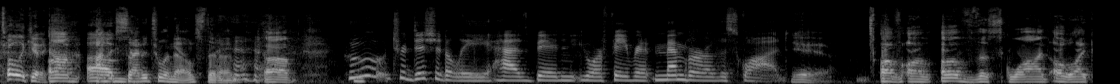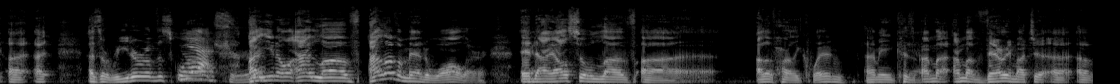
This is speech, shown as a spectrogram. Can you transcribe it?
totally kidding. Um, I'm excited to announce that I'm. Um, who traditionally has been your favorite member of the squad? yeah. Of of of the squad. Oh, like uh, uh, as a reader of the squad. Yes. Sure. Uh, you know, I love I love Amanda Waller, and I also love. Uh, I love Harley Quinn. I mean, because I'm a, I'm a very much a, a, a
